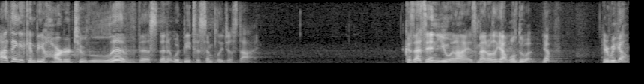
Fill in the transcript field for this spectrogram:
I think it can be harder to live this than it would be to simply just die. Because that's in you and I as men. We're like, yeah, we'll do it. Yep, here we go.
